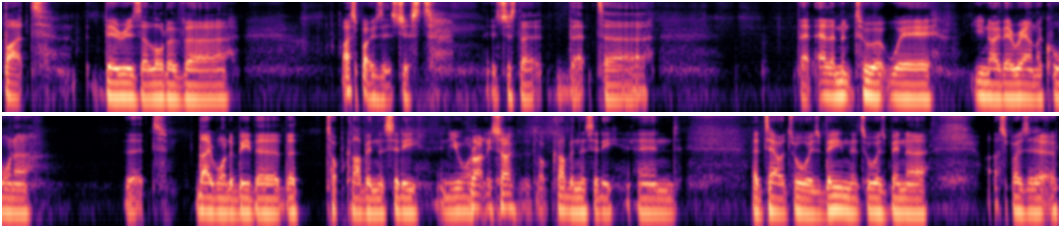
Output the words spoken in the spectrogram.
but there is a lot of. Uh, I suppose it's just it's just that that uh, that element to it where you know they're around the corner, that they want to be the the top club in the city, and you want Rightly so. the top club in the city, and that's how it's always been. It's always been a, I suppose, a,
